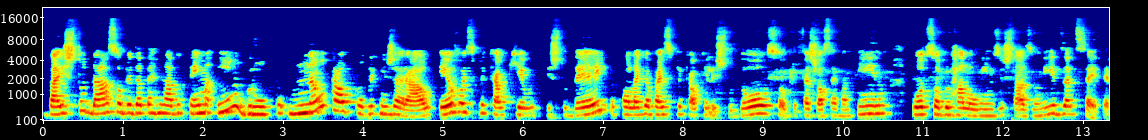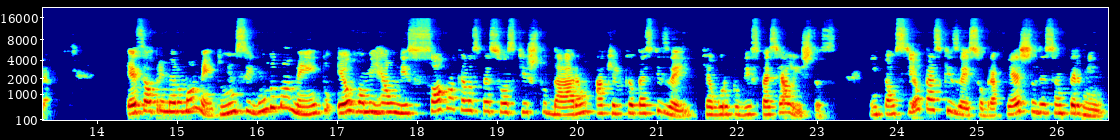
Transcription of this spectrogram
vai estudar sobre determinado tema em grupo, não para o público em geral. Eu vou explicar o que eu estudei, o colega vai explicar o que ele estudou sobre o Festival Cervantino, o outro sobre o Halloween nos Estados Unidos, etc. Esse é o primeiro momento. Num segundo momento, eu vou me reunir só com aquelas pessoas que estudaram aquilo que eu pesquisei, que é o grupo de especialistas. Então, se eu pesquisei sobre a festa de São Fermín,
